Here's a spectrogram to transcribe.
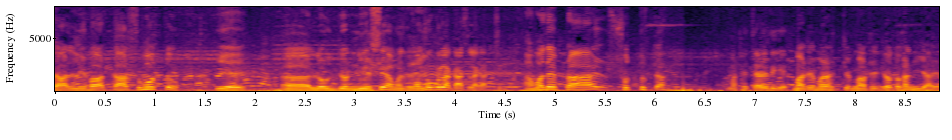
তার লেবার তার সমস্ত ইয়ে লোকজন নিয়ে এসে আমাদের কতগুলো গাছ লাগাচ্ছে? আমাদের প্রায় সত্তরটা। মাঠের চারিদিকে? মাঠে মাঠে মাঠে যতখানি যায়।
